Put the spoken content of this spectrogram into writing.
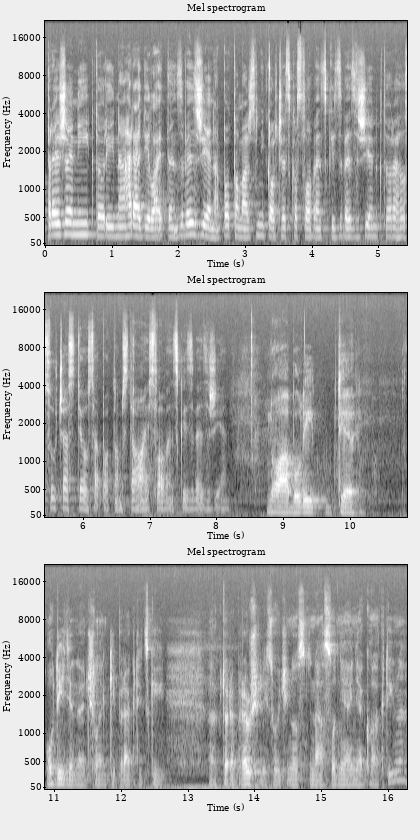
pre ženy, ktorý nahradil aj ten zväz žien a potom až vznikol Československý zväz žien, ktorého súčasťou sa potom stal aj Slovenský zväz žien. No a boli tie odídené členky prakticky, ktoré prerušili svoju činnosť následne aj nejako aktívne?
